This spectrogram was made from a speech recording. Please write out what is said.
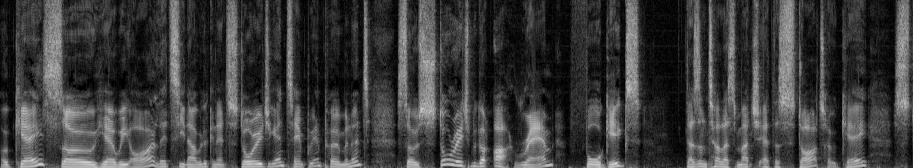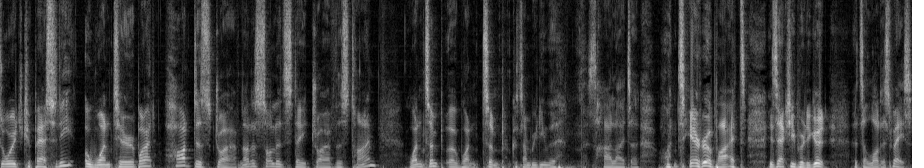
Okay, so here we are. Let's see now. We're looking at storage again, temporary and permanent. So storage, we got ah RAM, four gigs. Doesn't tell us much at the start. Okay, storage capacity, a one terabyte hard disk drive, not a solid state drive this time. One temp, uh, one temp, because I'm reading the this highlighter. One terabyte is actually pretty good. It's a lot of space.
